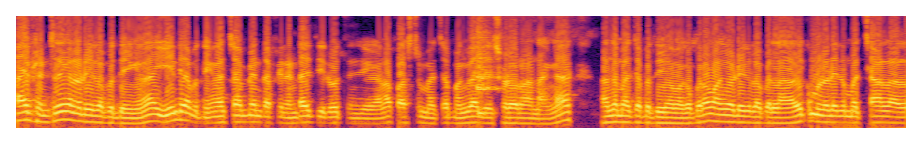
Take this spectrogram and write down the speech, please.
ஹாய் ஃப்ரெண்ட்ஸ் எங்களுடைய பார்த்தீங்கன்னா இந்தியா பார்த்தீங்கன்னா சாம்பியன் ட்ராஃபி ரெண்டாயிரத்தி இருபத்தஞ்சுக்கான ஃபர்ஸ்ட் மேட்சை பங்களாதேஷோட விளாண்டாங்க அந்த மேட்சை பற்றி தான் அப்புறம் போகிறோம் வாங்க போயிடலாம். அதுக்கு முன்னாடி நம்ம சேனல்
